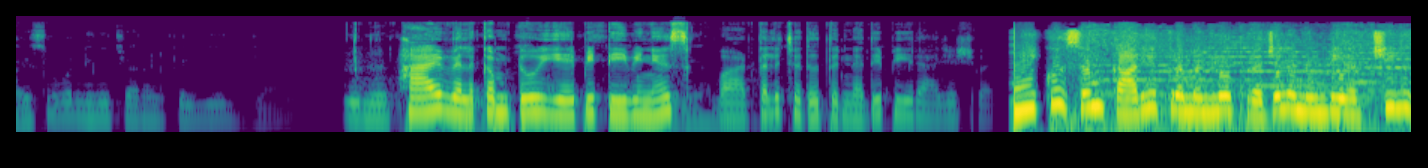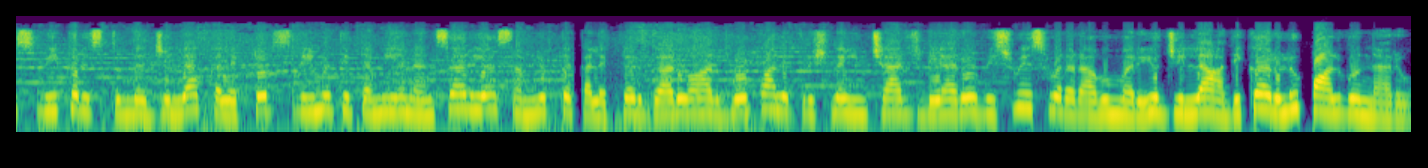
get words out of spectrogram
Voice over news ఛానల్కి hi welcome to AP TV news వార్తలు చదువుతున్నది పి రాజేశ్వర్. మీకోసం కార్యక్రమంలో ప్రజల నుండి అర్జీలు స్వీకరిస్తున్న జిల్లా కలెక్టర్ శ్రీమతి తమియన్ అన్సారియా సంయుక్త collector garu R Gopalakrishna in-charge DRO Visweswara Rao మరియు జిల్లా అధికారులు పాల్గొన్నారు.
